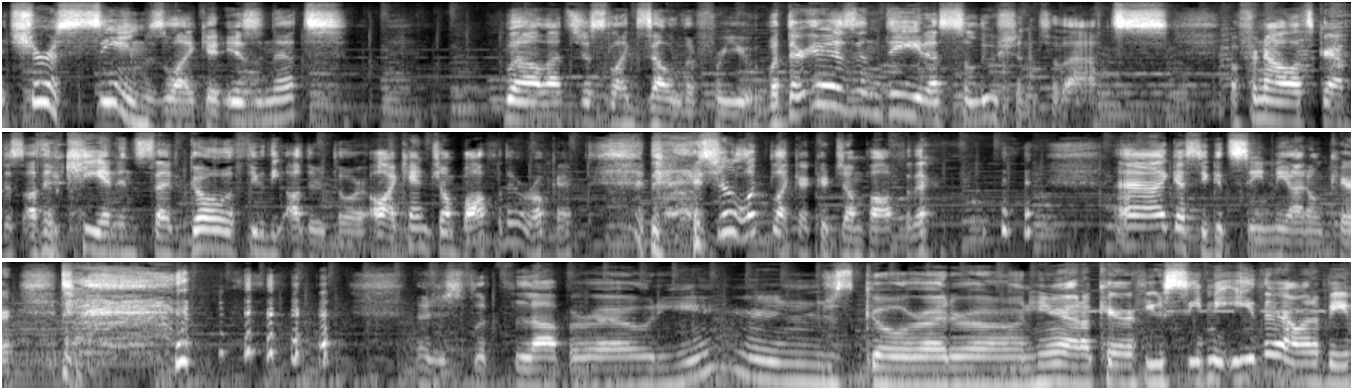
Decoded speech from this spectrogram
it sure seems like it, isn't it? Well, that's just like Zelda for you. But there is indeed a solution to that. But for now, let's grab this other key and instead go through the other door. Oh, I can't jump off of there? Okay. it sure looked like I could jump off of there. uh, I guess you could see me, I don't care. I just flip-flop around here and just go right around here. I don't care if you see me either. I'm gonna be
